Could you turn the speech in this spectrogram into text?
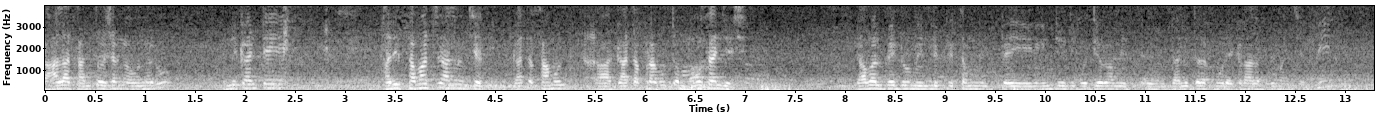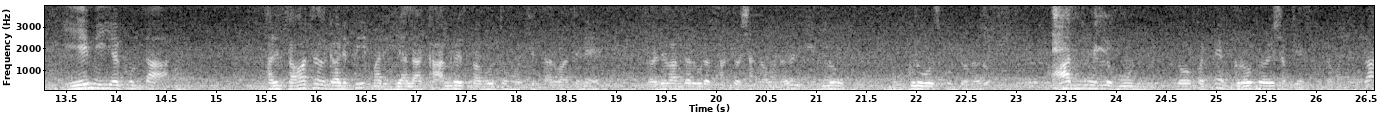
చాలా సంతోషంగా ఉన్నారు. ఎందుకంటే పది సంవత్సరాల నుంచి అది గత సము గత ప్రభుత్వం మోసం చేసి డబల్ బెడ్రూమ్ ఇండ్లు ఇప్పిస్తాం పే- ఇంటింటికి ఉద్యోగం ఇస్తే దళితులకు మూడు ఎకరాల భూమి అని చెప్పి ఏమి ఇవ్వకుండా పది సంవత్సరాలు గడిపి మరి ఇవాళ కాంగ్రెస్ ప్రభుత్వం వచ్చిన తర్వాతనే ప్రజలందరూ కూడా సంతోషంగా ఉన్నారు. ఇళ్ళు ముగ్గులు పోసుకుంటున్నారు. ఆరు నెలలు మూడు లోపలనే గృహప్రవేశం చేసుకుంటామని కూడా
